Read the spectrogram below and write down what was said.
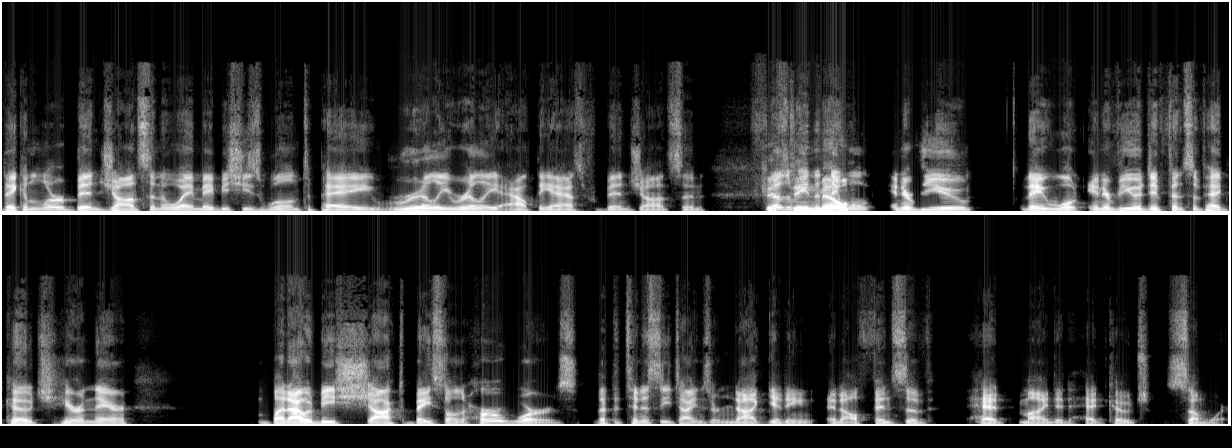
they can lure Ben Johnson away. Maybe she's willing to pay really, really out the ass for Ben Johnson. Doesn't mean that mil. they won't interview. They won't interview a defensive head coach here and there but I would be shocked based on her words that the Tennessee Titans are not getting an offensive head minded head coach somewhere.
